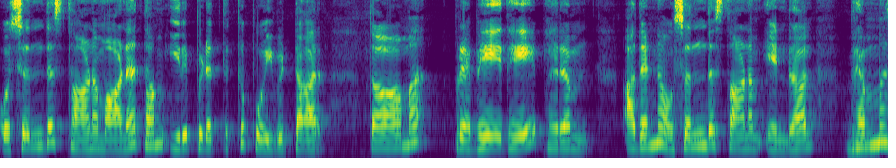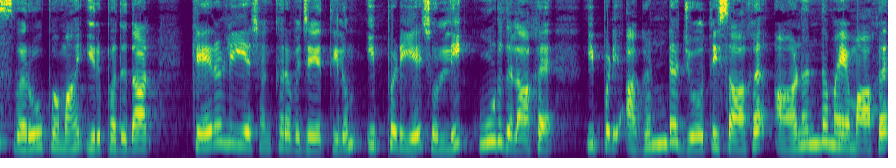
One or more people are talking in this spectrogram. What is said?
ஒசந்த ஸ்தானமான தம் இருப்பிடத்துக்கு போய்விட்டார். தாம பிரபேதே பரம். அதென்ன ஒசந்த ஸ்தானம் என்றால் பிரம்மஸ்வரூபமாய் இருப்பதுதான். கேரளீய சங்கர விஜயத்திலும் இப்படியே சொல்லி கூடுதலாக இப்படி அகண்ட ஜோதிஷாக ஆனந்தமயமாக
